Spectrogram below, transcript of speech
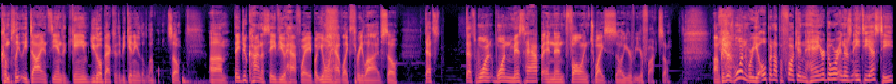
completely die and it's the end of the game, you go back to the beginning of the level. So um, they do kind of save you halfway, but you only have like three lives, so that's that's one one mishap and then falling twice, so you're you're fucked. So because there's one where you open up a fucking hangar door and there's an ATST,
